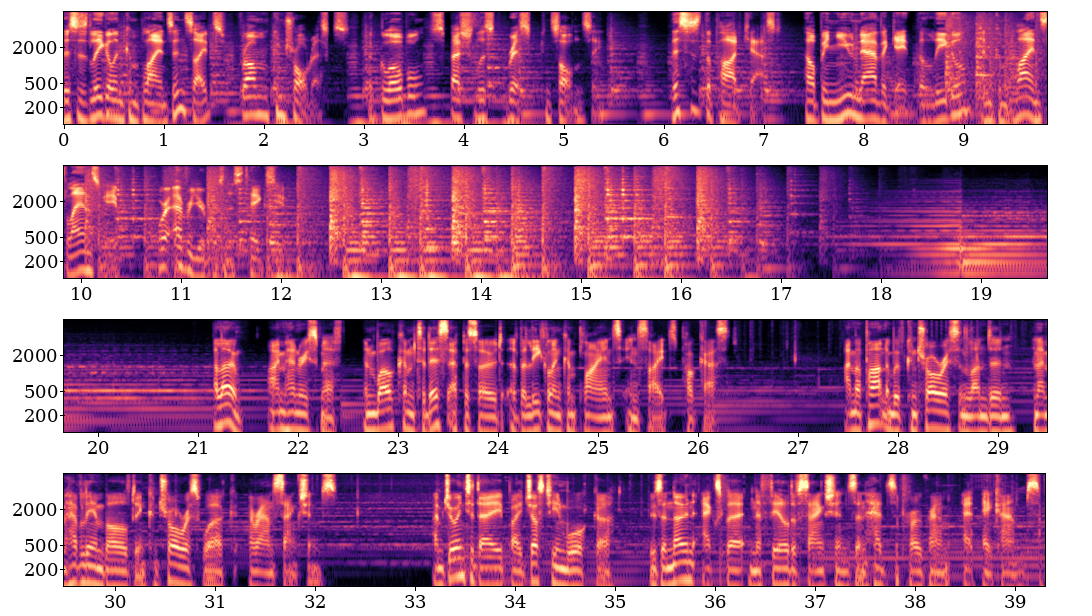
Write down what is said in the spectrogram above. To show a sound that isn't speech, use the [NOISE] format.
This is Legal and Compliance Insights from Control Risks, a global specialist risk consultancy. This is the podcast helping you navigate the legal and compliance landscape wherever your business takes you. Hello, I'm Henry Smith, and welcome to this episode of the Legal and Compliance Insights podcast. I'm a partner with Control Risk in London, and I'm heavily involved in control risk work around sanctions. I'm joined today by Justine Walker, who's a known expert in the field of sanctions and heads the program at ACAMS.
